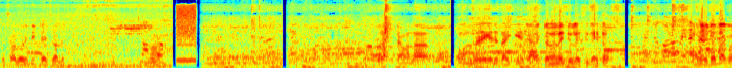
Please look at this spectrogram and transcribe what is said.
তো চলো এদিকটায় চলো। তো একটা মেলা বন্ধ হয়ে গেছে তাই কি আর একটা মেলায় চলে এসেছি তাই তো? আর এটা দেখো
